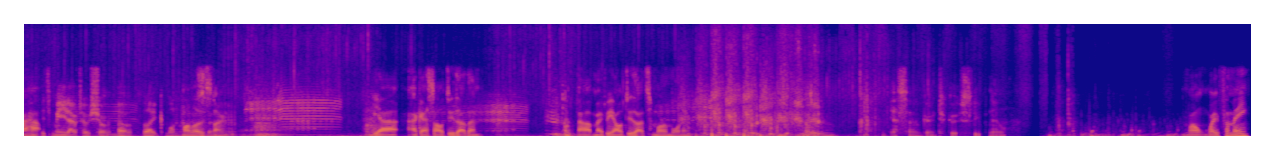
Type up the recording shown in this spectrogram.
Aha, It's made out of shog- of like monolith, monolith stone. stone. Yeah, I guess I'll do that then. Uh, maybe I'll do that tomorrow morning. Yes, I'm going to go sleep now. Well, wait for me.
